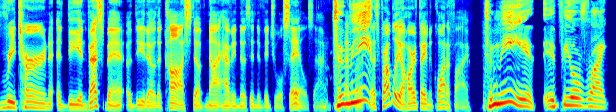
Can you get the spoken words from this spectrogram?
return uh, the investment uh, the, you know the cost of not having those individual sales To that's a- me- that's probably a hard thing to quantify to me, it, it feels like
